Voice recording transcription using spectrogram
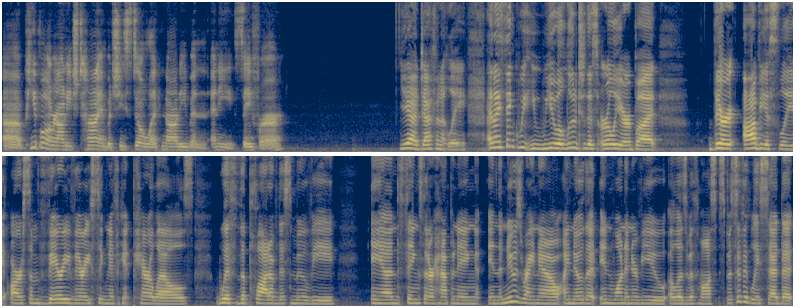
uh, people around each time, but she's still like not even any safer. Yeah, definitely. And I think we you, you alluded to this earlier, but there obviously are some very very significant parallels with the plot of this movie and things that are happening in the news right now. I know that in one interview Elisabeth Moss specifically said that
